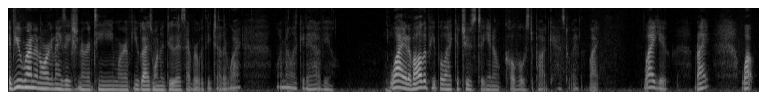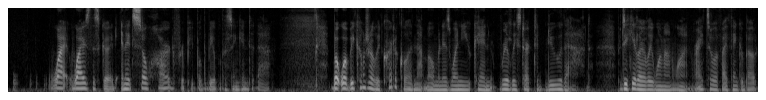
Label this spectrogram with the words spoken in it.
If you run an organization or a team, or if you guys want to do this ever with each other, why why am I lucky to have you? Why, out of all the people I could choose to, you know, co-host a podcast with, why, why you, right? What, why, why is this good? And it's so hard for people to be able to sink into that. But what becomes really critical in that moment is when you can really start to do that, particularly one on one, right? So if I think about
